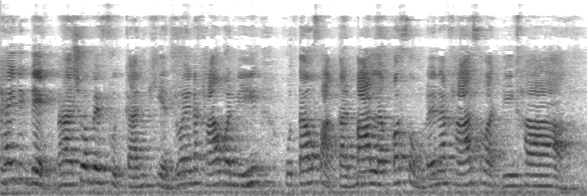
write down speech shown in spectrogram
ให้เด็ก ๆ นะคะ ช่วยไปฝึกการเขียนด้วยนะคะ วันนี้ครูเต้าฝากการบ้านแล้วก็ส่งด้วยนะคะ สวัสดีค่ะ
